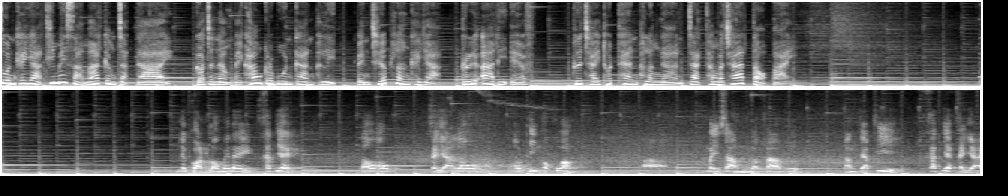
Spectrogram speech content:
ส่วนขยะที่ไม่สามารถกำจัดได้ ก็จะนำไปเข้ากระบวนการผลิตเป็นเชื้อเพลิงขยะหรือ RDF เพื่อใช้ทดแทนพลังงานจากธรรมชาติต่อไป เมื่อก่อนเราไม่ได้คัดแยก เราเอาขยะเราเอาทิ้งเอาขว้างไม่สร้างมูลค่าเพิ่ม หลังจากที่คัดแยกขยะ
